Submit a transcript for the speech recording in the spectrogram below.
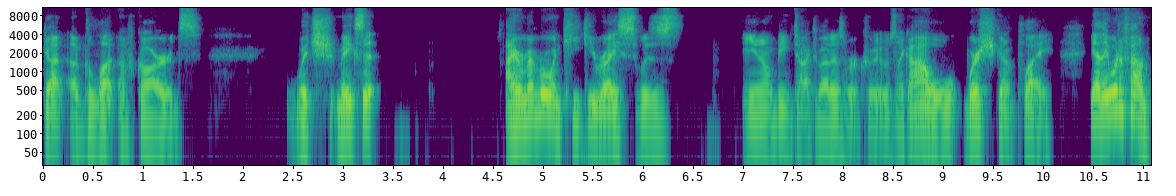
got a glut of guards, which makes it I remember when Kiki Rice was, you know, being talked about as a recruit, it was like, oh, well, where's she going to play? Yeah, they would have found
